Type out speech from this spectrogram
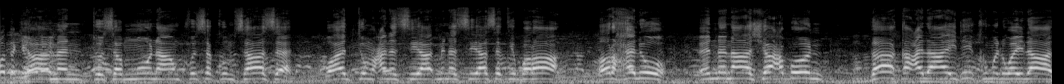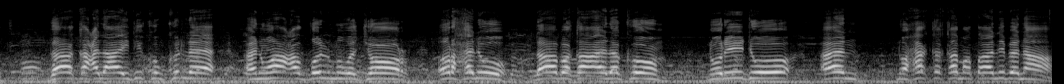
يا من تسمون أنفسكم ساسة وأنتم عن السيا... من السياسة براء ارحلوا إننا شعب ذاق على أيديكم الويلات ذاق على أيديكم كل أنواع الظلم والجور. ارحلوا لا بقاء لكم. نريد أن نحقق مطالبنا.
